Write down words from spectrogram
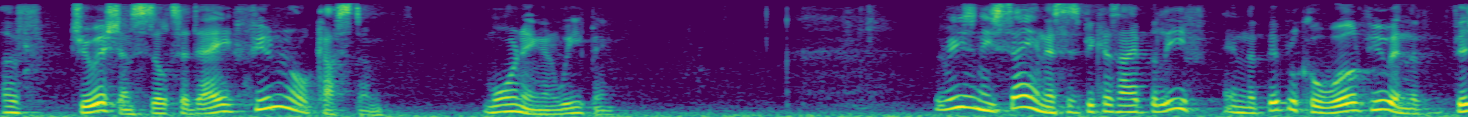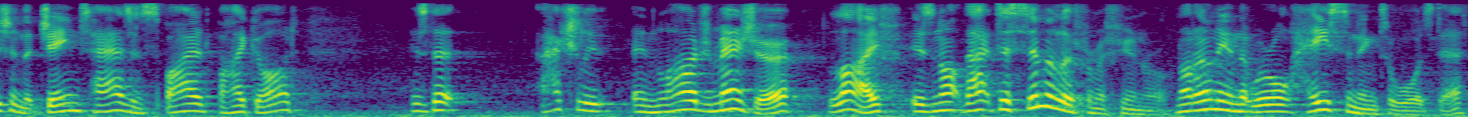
of Jewish and still today funeral custom, mourning and weeping. The reason he's saying this is because I believe in the biblical worldview, in the vision that James has, inspired by God, is that actually, in large measure, life is not that dissimilar from a funeral. Not only in that we're all hastening towards death,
